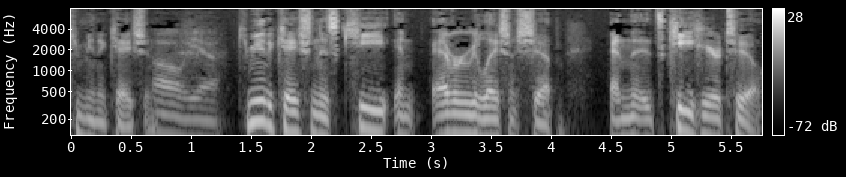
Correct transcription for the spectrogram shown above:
communication. Oh yeah, Communication is key in every relationship, and it's key here too.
